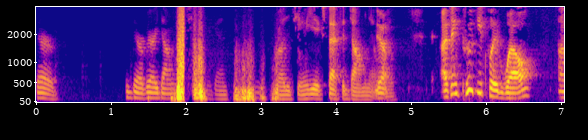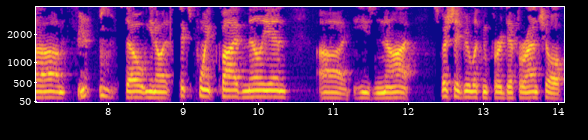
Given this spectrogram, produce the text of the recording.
They're they're a very dominant team against another team. You expect a dominant Yeah. win. I think Pukki played well. Um, so you know, at six point five million, uh, he's not. Especially if you're looking for a differential,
